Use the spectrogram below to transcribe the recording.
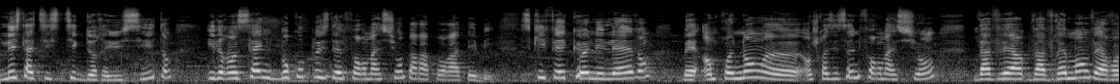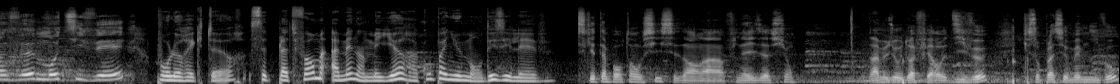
les statistiques de réussite. Il renseigne beaucoup plus d'informations par rapport à PB. Ce qui fait que l'élève, ben, en, prenant, euh, en choisissant une formation, va, va vraiment vers un vœu motivé. Pour le recteur, cette plateforme amène un meilleur accompagnement des élèves. Ce qui est important aussi, c'est dans la finalisation, dans la mesure où il doit faire 10 vœux qui sont placés au même niveau,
